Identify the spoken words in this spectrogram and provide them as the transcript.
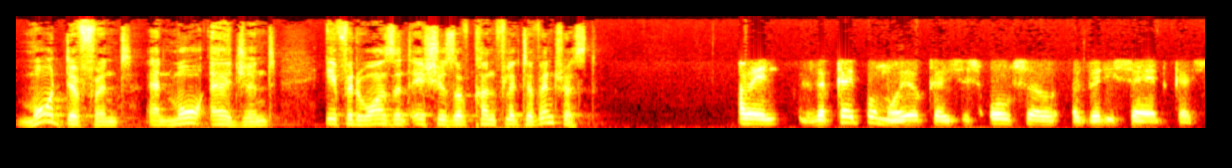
more different and more urgent if it wasn't issues of conflict of interest? I mean, the Cape Moyo case is also a very sad case.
